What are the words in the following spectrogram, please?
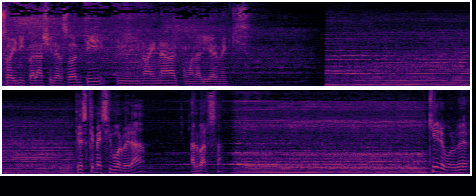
Soy Nicolás Schiller Solti y no hay nada como la Liga MX. ¿Crees que Messi volverá al Barça? Quiere volver.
